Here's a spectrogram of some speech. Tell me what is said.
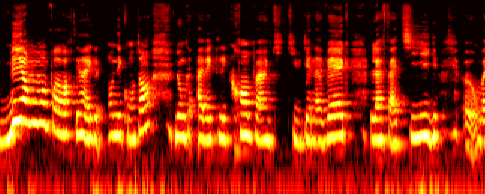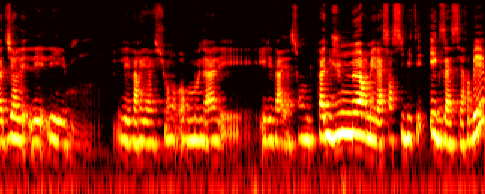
meilleur moment pour avoir tes règles, on est content. Donc avec les crampes hein, qui, viennent avec, la fatigue, euh, on va dire les, variations hormonales et, les variations, pas d'humeur, mais la sensibilité exacerbée.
